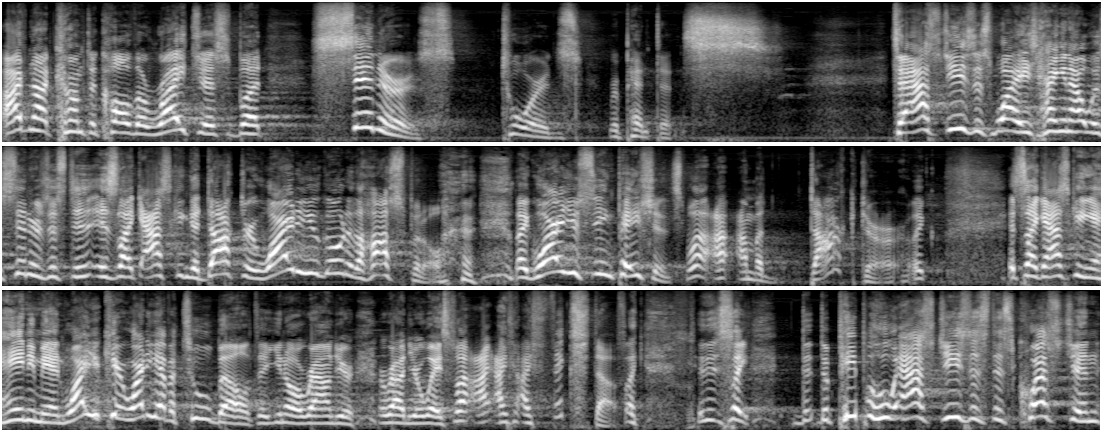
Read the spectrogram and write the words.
I've not come to call the righteous, but sinners towards repentance. To ask Jesus why he's hanging out with sinners is, to, is like asking a doctor, Why do you go to the hospital? like, why are you seeing patients? Well, I, I'm a doctor. Like, it's like asking a handyman, why do you care? Why do you have a tool belt, you know, around your, around your waist? Well, I, I, I fix stuff. Like, it's like the, the people who asked Jesus this question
